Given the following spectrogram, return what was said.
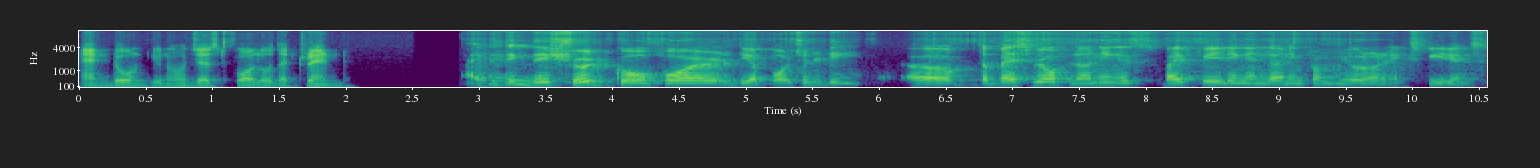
and don't you know just follow the trend? I think they should go for the opportunity. Uh, the best way of learning is by failing and learning from your own experience.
